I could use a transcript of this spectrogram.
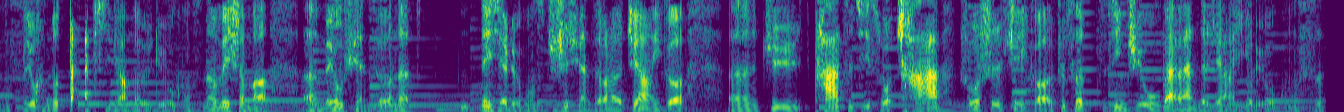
公司，有很多大体量的旅游公司。那为什么呃没有选择呢？那些旅游公司只是选择了这样一个，嗯，据他自己所查，说是这个注册资金只有五百万的这样一个旅游公司。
